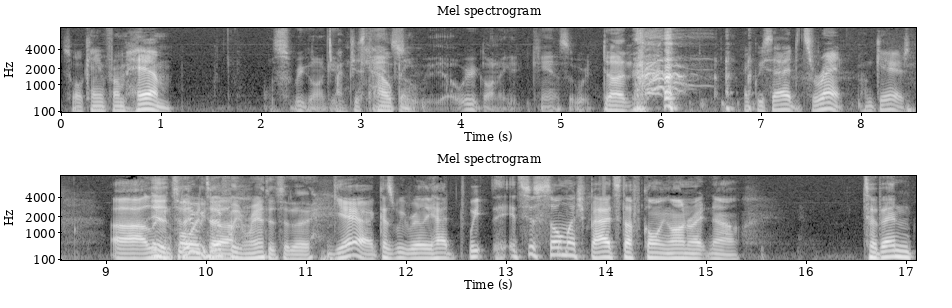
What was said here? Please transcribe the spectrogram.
This all came from him. So we're gonna get. I'm just canceled. Yo, we're gonna get canceled. We're done. Like we said, it's rent. Who cares? Uh, yeah, today we to definitely ranted today. yeah, because we really had we. It's just so much bad stuff going on right now. To then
